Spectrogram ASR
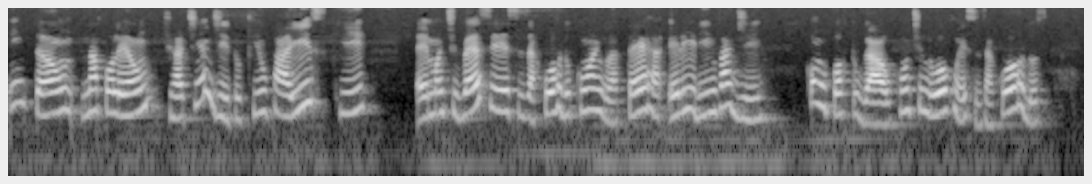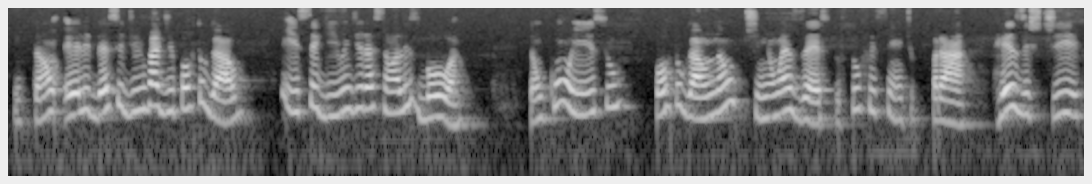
Então, Napoleão já tinha dito que o país que é, mantivesse esses acordos com a Inglaterra, ele iria invadir. Como Portugal continuou com esses acordos, então ele decidiu invadir Portugal e seguiu em direção a Lisboa. Então, com isso, Portugal não tinha um exército suficiente para resistir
